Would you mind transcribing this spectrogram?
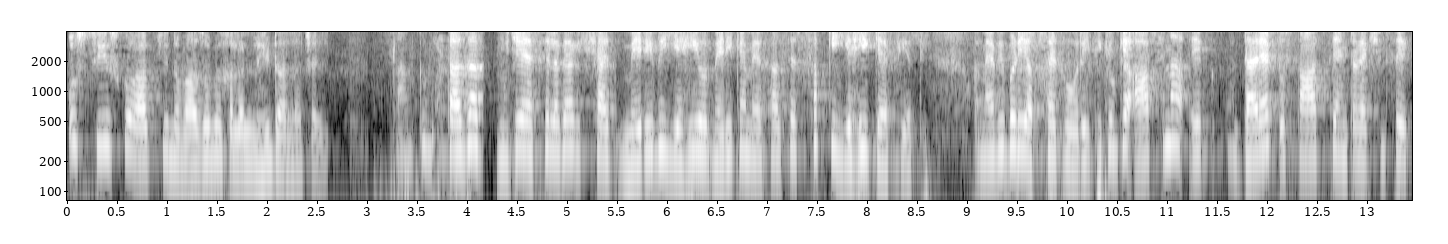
اس چیز کو آپ کی نمازوں میں خلل نہیں ڈالنا چاہیے۔ السلام علیکم. استاذہ مجھے ایسے لگا کہ شاید میری بھی یہی اور میری کیا میرے خیال سے سب کی یہی کیفیت تھی۔ میں بھی بڑی اپسٹ ہو رہی تھی کیونکہ آپ سے نا ایک ڈائریکٹ استاد سے انٹریکشن سے ایک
